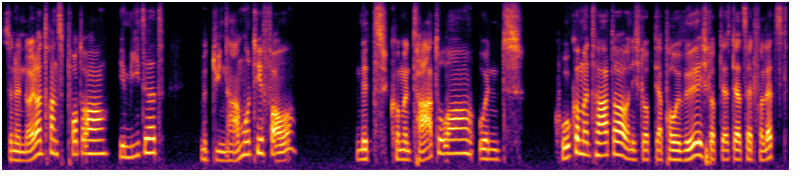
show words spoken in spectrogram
so einen Neuner-Transporter gemietet mit Dynamo TV, mit Kommentator und Co-Kommentator und ich glaube, der Paul Will, ich glaube, der ist derzeit verletzt.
